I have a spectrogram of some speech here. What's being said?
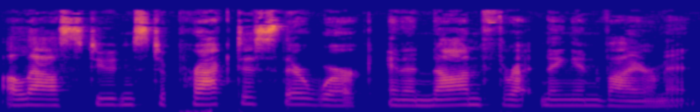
allow students to practice their work in a non-threatening environment.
